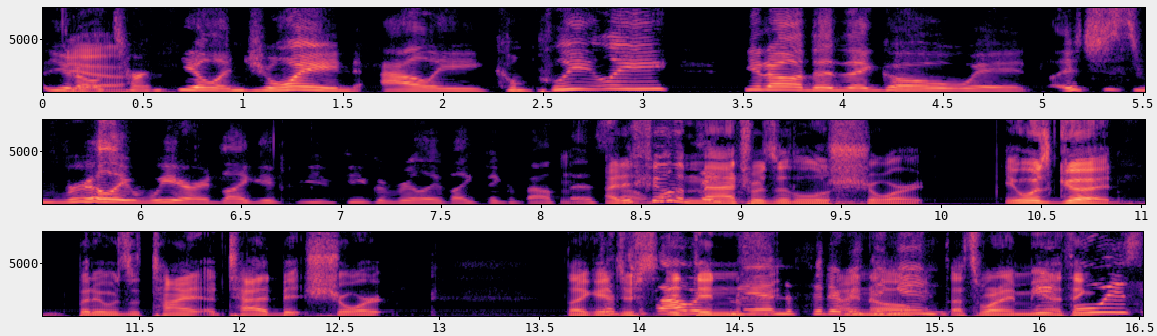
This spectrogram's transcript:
you know, Yeah. turn heel and join Allie completely. You know, then they go with. It's just really weird. Like if, if you could really like think about this. I did So feel the match was a little short. It was good, but it was a tiny, a tad bit short. Like Got it just it didn't. man, fit I everything know in. that's what I mean. They I think always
